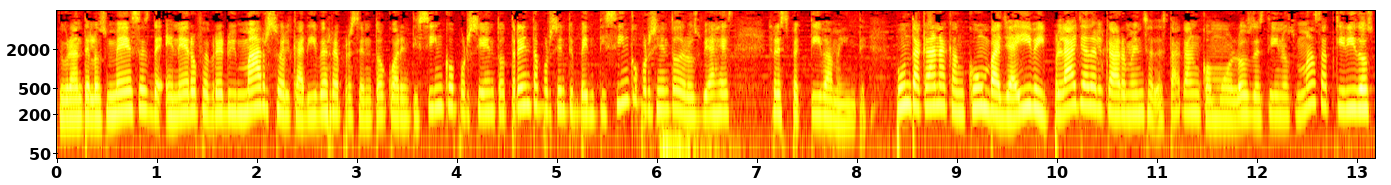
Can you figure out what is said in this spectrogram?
Durante los meses de enero, febrero y marzo, el Caribe representó 45%, 30% y 25% de los viajes respectivamente. Punta Cana, Cancún, Valladolid y Playa del Carmen se destacan como los destinos más adquiridos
